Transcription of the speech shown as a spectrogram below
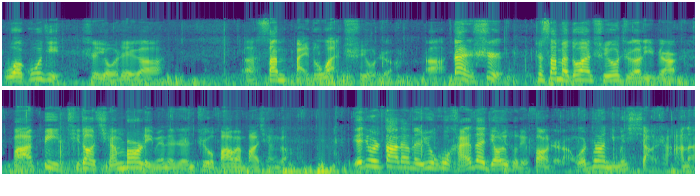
我估计是有这个呃三百多万持有者啊。但是这三百多万持有者里边，把币提到钱包里面的人只有八万八千个，也就是大量的用户还在交易所里放着呢。我不知道你们想啥呢？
